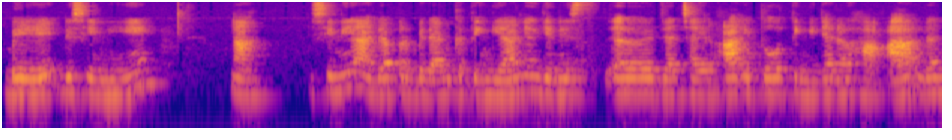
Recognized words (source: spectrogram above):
B di sini. Nah, di sini ada perbedaan ketinggian yang jenis uh, zat cair A itu tingginya adalah HA dan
